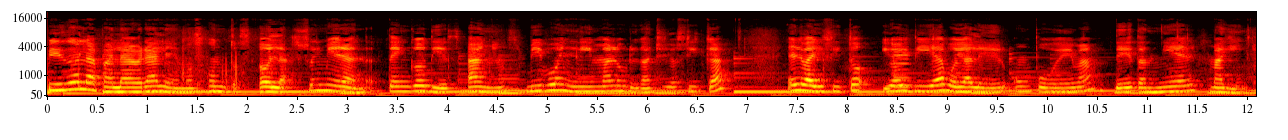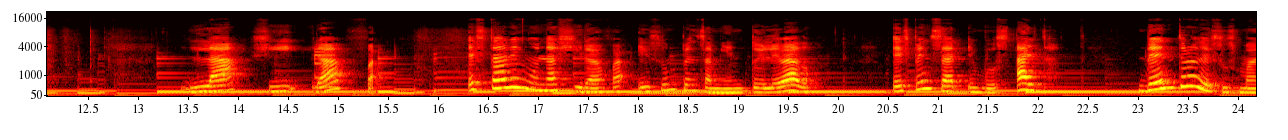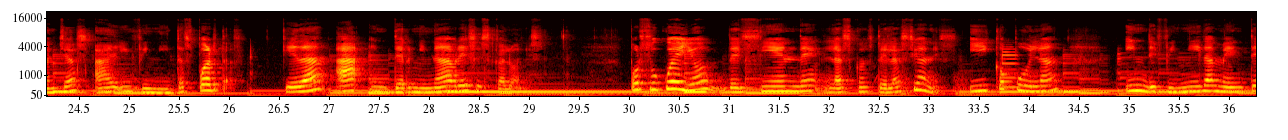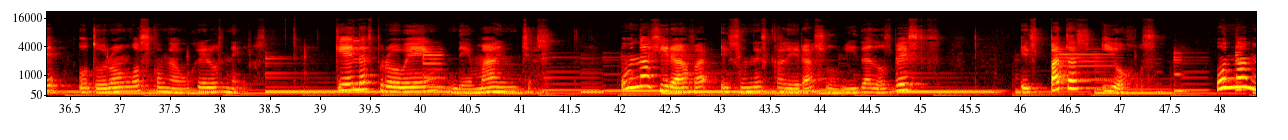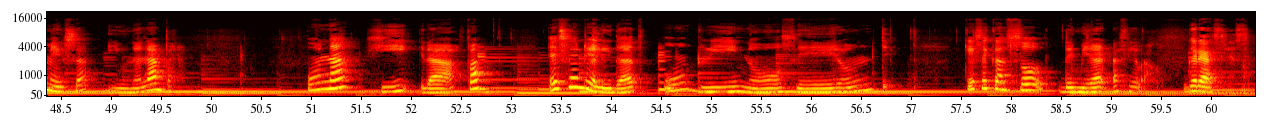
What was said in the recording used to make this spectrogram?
la palabra leemos juntos. Hola, soy Miranda, tengo 10 años, vivo en Lima, Lurigancho y Osica, el Vallecito, y hoy día voy a leer un poema de Daniel Maguino. La jirafa. Estar en una jirafa es un pensamiento elevado, es pensar en voz alta. Dentro de sus manchas hay infinitas puertas que dan a interminables escalones. Por su cuello descienden las constelaciones y copulan indefinidamente otorongos con agujeros negros que las proveen de manchas. Una jirafa es una escalera subida dos veces, es patas y ojos, una mesa y una lámpara. Una jirafa es en realidad un rinoceronte que se cansó de mirar hacia abajo. Gracias.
